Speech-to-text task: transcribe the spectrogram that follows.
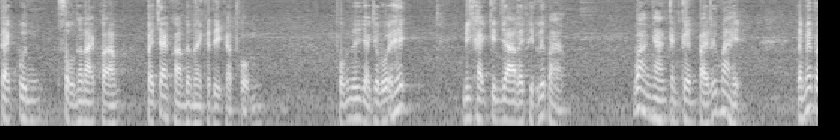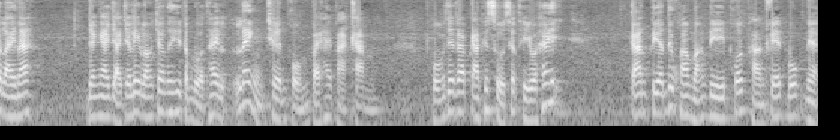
แต่คุณส่งทนายความไปแจ้งความดำเนินคดีกับผม ผมเลยอยากจะรู้เฮ้ยมีใครกินยาอะไรผิดหรือเปล่า ว่างงานกันเกินไปหรือไม่ แต่ไม่เป็นไรนะ ยังไงอยากจะเรียกร้องเจ้าหน้าที่ตำรวจให้เร่งเชิญผมไปให้ปากคำ ผมจะได้รับการพิสูจน์สักทีว่าเฮ้ยการเตือนด้วยความหวังดีโพสต์ผ่าน Facebook เนี่ย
